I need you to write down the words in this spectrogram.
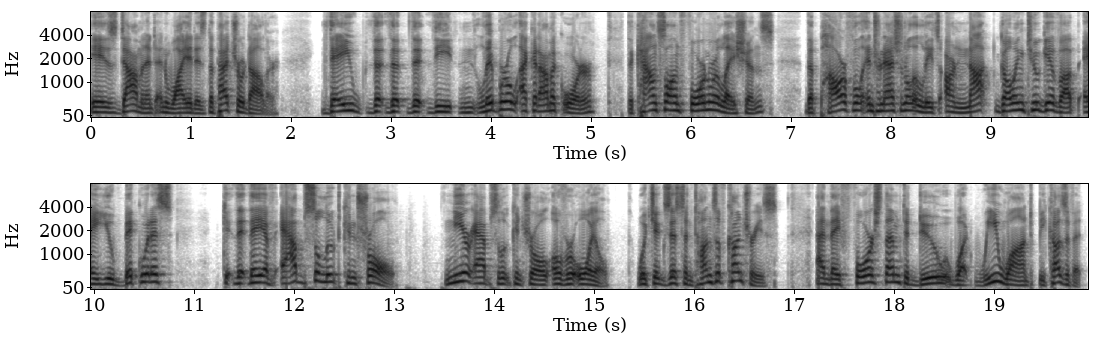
is dominant and why it is the petrodollar. They, the, the, the, the liberal economic order, the Council on Foreign Relations, the powerful international elites are not going to give up a ubiquitous, they have absolute control, near absolute control over oil, which exists in tons of countries, and they force them to do what we want because of it.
